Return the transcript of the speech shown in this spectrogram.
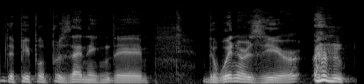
the people presenting the, the winners here.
